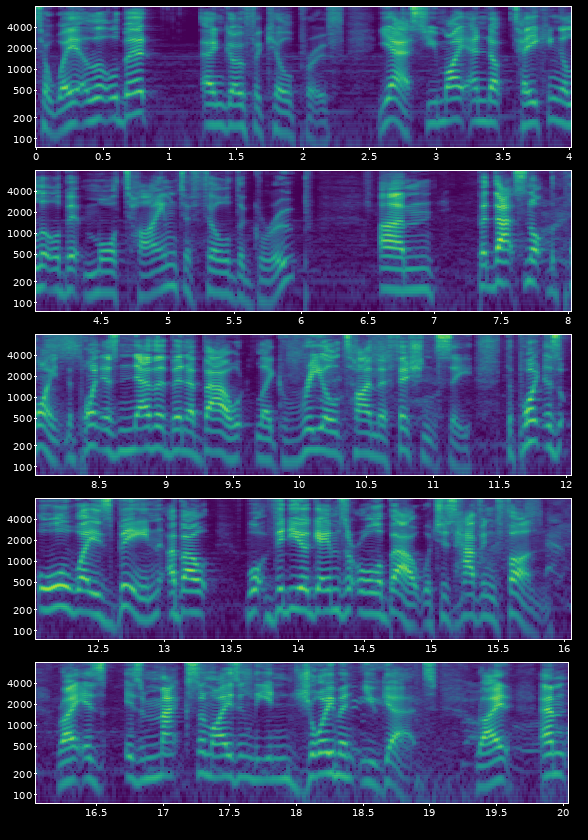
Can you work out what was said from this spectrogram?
to wait a little bit and go for kill proof. Yes, you might end up taking a little bit more time to fill the group, um, but that's not the point. The point has never been about, like, real-time efficiency. The point has always been about what video games are all about, which is having fun, right? Is is maximizing the enjoyment you get, right? And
